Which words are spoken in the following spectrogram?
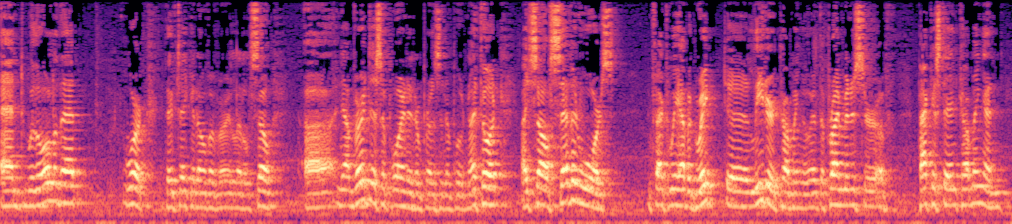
and with all of that work, they've taken over very little. So. Uh, now, I'm very disappointed in President Putin. I thought I solved seven wars. In fact, we have a great uh, leader coming. We have the Prime Minister of Pakistan coming and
